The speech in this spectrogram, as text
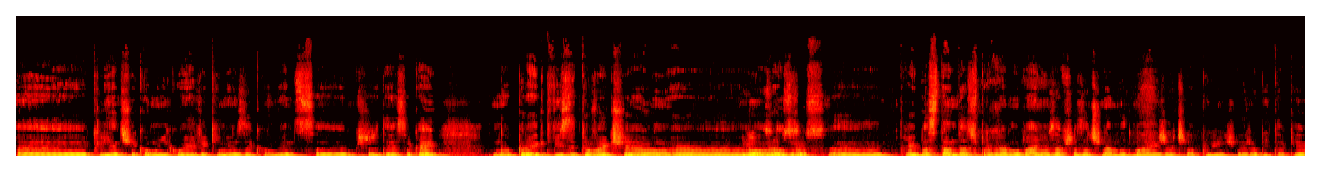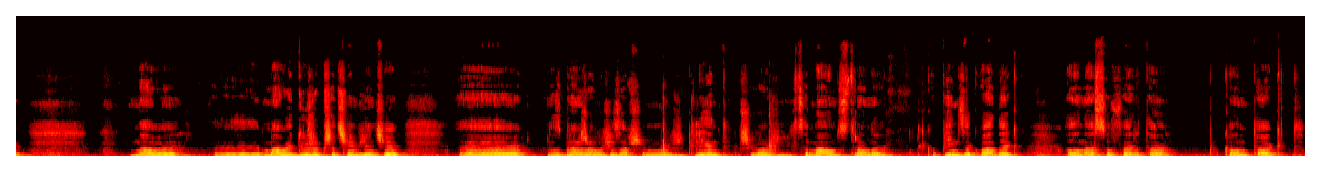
e, klient się komunikuje, w jakim języku, więc myślę, że to jest ok. No, projekt wizytówek się rozrósł. rozrósł. To chyba standard w programowaniu. Zawsze zaczynamy od małej rzeczy, a później się robi takie małe, małe duże przedsięwzięcie. No z branżowo się zawsze mówi, że klient przychodzi i chce małą stronę, pięć zakładek, a u nas oferta, kontakt,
